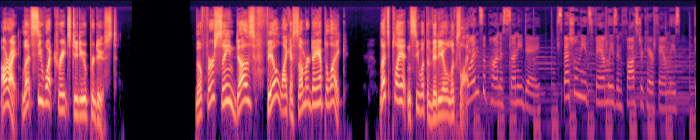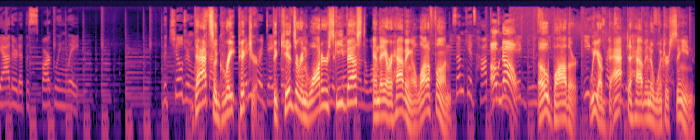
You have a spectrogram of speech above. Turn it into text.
All right, let's see what Create Studio produced. The first scene does feel like a summer day at the lake. Let's play it and see what the video looks like. Once upon a sunny day, special needs families and foster care families gathered at the sparkling lake. The children were That's a great picture. a The kids are in water ski vests the and they are having a lot of fun. Some kids hopped Oh, no. Oh bother, we are back to having a winter time. scene.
